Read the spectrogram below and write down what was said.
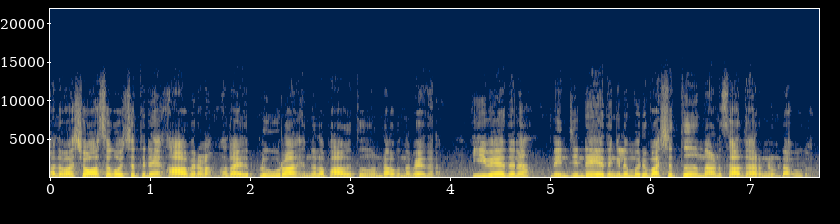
അഥവാ ശ്വാസകോശത്തിന്റെ ആവരണം അതായത് പ്ലൂറ എന്നുള്ള ഭാഗത്തു നിന്നുണ്ടാകുന്ന വേദന. ഈ വേദന നെഞ്ചിന്റെ ഏതെങ്കിലും ഒരു വശത്ത് നിന്നാണ് സാധാരണ ഉണ്ടാവുക.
